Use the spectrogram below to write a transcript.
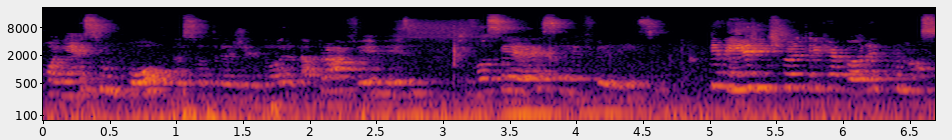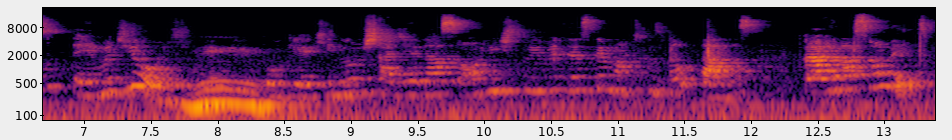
conhece um pouco da sua trajetória, dá pra ver mesmo que você é essa referência. E aí a gente vai ter que agora ir pro nosso tema de hoje, né? Hum. Porque aqui no chá de redação a gente também vai ter as temáticas voltadas para a redação mesmo.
